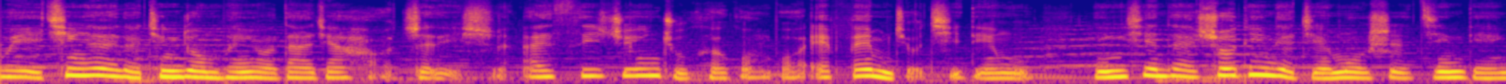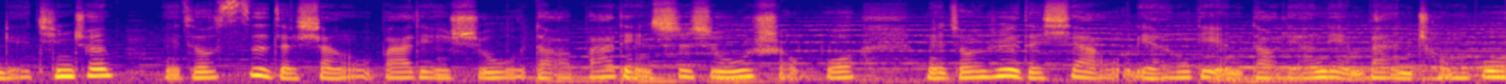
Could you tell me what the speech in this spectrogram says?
位亲爱的听众朋友，大家好，这里是 IC 之音主客广播 FM 九七点五。您现在收听的节目是《经典给青春》，每周四的上午八点十五到八点四十五首播，每周日的下午两点到两点半重播。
